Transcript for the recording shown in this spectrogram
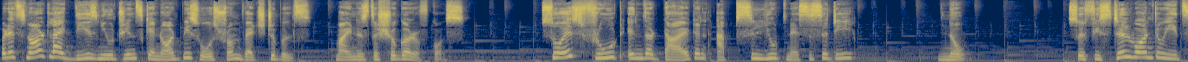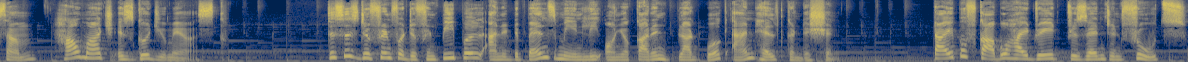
but it's not like these nutrients cannot be sourced from vegetables minus the sugar, of course. So, is fruit in the diet an absolute necessity? No. So, if you still want to eat some, how much is good, you may ask? This is different for different people and it depends mainly on your current blood work and health condition. Type of carbohydrate present in fruits.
